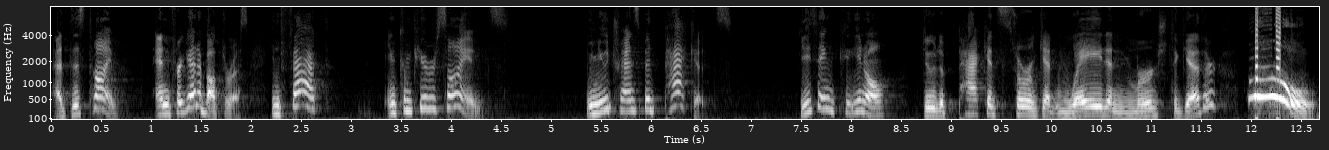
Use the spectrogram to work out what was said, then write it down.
at this time and forget about the rest. In fact, in computer science, when you transmit packets, do you think, you know, do the packets sort of get weighed and merged together? No!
